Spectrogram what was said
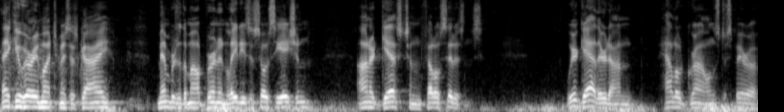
Thank you very much, Mrs. Guy, members of the Mount Vernon Ladies Association, honored guests, and fellow citizens. We're gathered on hallowed grounds to spare a,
